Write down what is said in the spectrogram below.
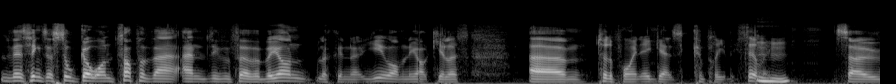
there's things that still go on top of that, and even further beyond. Looking at you Omnioculus, um, to the point it gets completely silly. Mhm. So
